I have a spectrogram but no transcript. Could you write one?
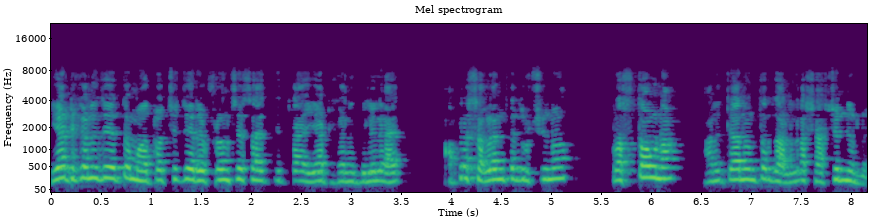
या ठिकाणी जे येतं महत्त्वाचे जे रेफरन्सेस आहेत ते त्या या ठिकाणी दिलेले आहेत. आपल्या सगळ्यांच्या दृष्टीनं प्रस्तावना आणि त्यानंतर झालेला शासन निर्णय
